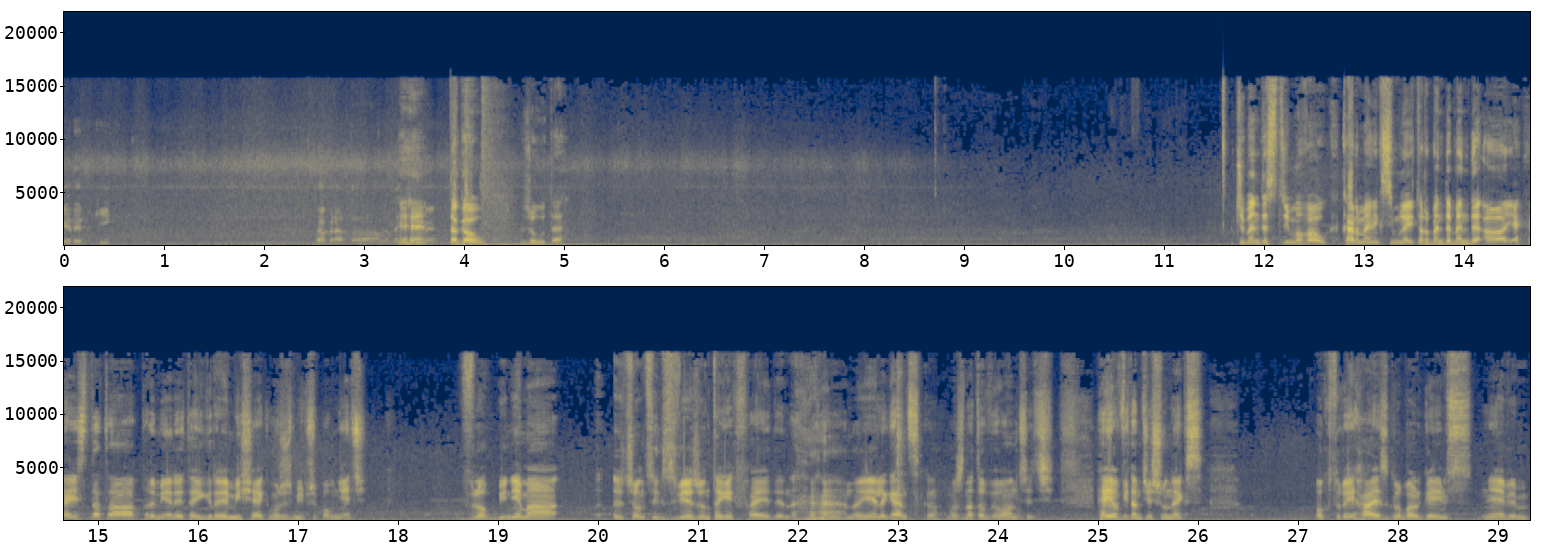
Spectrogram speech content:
sobie rybki. Dobra, to lecimy. to go! Żółte. Czy będę streamował Carmanic Simulator? Będę, będę. A jaka jest data premiery tej gry, Misiek? Możesz mi przypomnieć? W lobby nie ma ryczących zwierząt, tak jak w H1. no i elegancko, można to wyłączyć. Hej, witam cię, Shunex. O której HS Global Games? Nie wiem.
